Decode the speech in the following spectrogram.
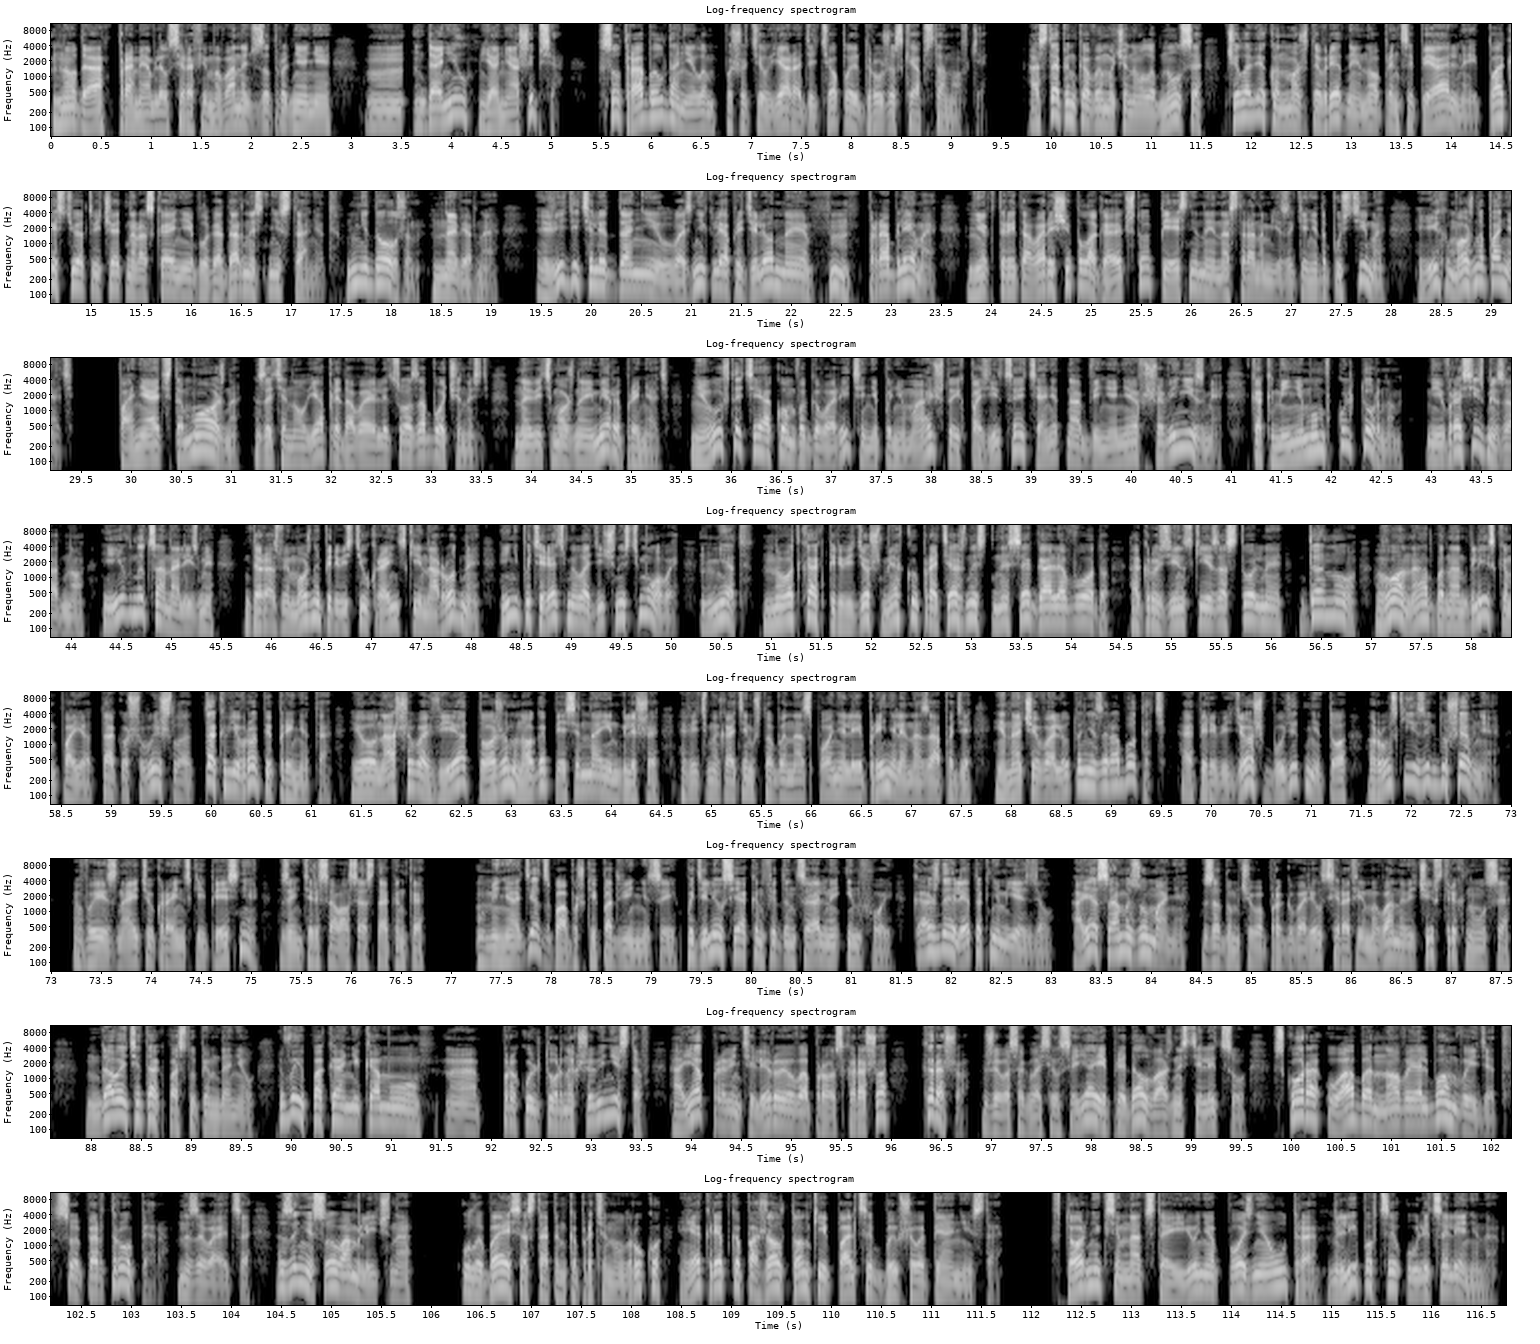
«Ну да», – промямлил Серафим Иванович в затруднении. «М -м, «Данил, я не ошибся». С утра был Данилом, пошутил я ради теплой дружеской обстановки. Остапенко вымученно улыбнулся. Человек он, может, и вредный, но принципиальный. Пакостью отвечать на раскаяние и благодарность не станет. Не должен, наверное. Видите ли, Данил, возникли определенные хм, проблемы. Некоторые товарищи полагают, что песни на иностранном языке недопустимы, и их можно понять. «Понять-то можно», – затянул я, придавая лицу озабоченность. «Но ведь можно и меры принять. Неужто те, о ком вы говорите, не понимают, что их позиция тянет на обвинение в шовинизме, как минимум в культурном?» И в расизме заодно, и в национализме. Да разве можно перевести украинские народные и не потерять мелодичность мовы? Нет. Но вот как переведешь мягкую протяжность «несе галя воду», а грузинские застольные? Да ну, вон Абба на английском поет, так уж вышло, так в Европе принято. И у нашего Виа тоже много песен на инглише, ведь мы хотим, чтобы нас поняли и приняли на Западе, иначе валюту не заработать. А переведешь будет не то, русский язык душевнее. «Вы знаете украинские песни?» – заинтересовался Остапенко. «У меня дед с бабушкой под Винницей. Поделился я конфиденциальной инфой. Каждое лето к ним ездил. А я сам из Умани», – задумчиво проговорил Серафим Иванович и встряхнулся. «Давайте так поступим, Данил. Вы пока никому... Э, про культурных шовинистов, а я провентилирую вопрос, хорошо? «Хорошо», – живо согласился я и придал важности лицу. «Скоро у Аба новый альбом выйдет. Супер-трупер называется. Занесу вам лично». Улыбаясь, Остапенко протянул руку, и я крепко пожал тонкие пальцы бывшего пианиста. Вторник, 17 июня, позднее утро, Липовцы, улица Ленина.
